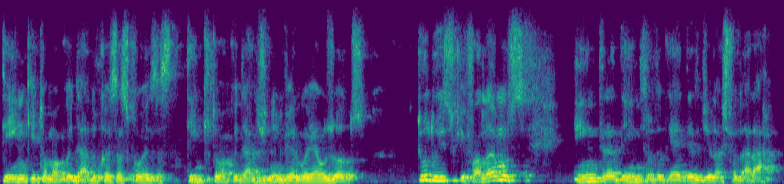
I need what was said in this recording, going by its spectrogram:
Tem que tomar cuidado com essas coisas, tem que tomar cuidado de não envergonhar os outros. Tudo isso que falamos entra dentro do Gather de Lachodará.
